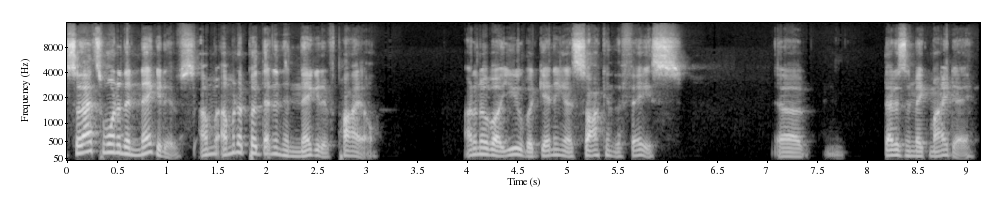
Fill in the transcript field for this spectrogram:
So that's one of the negatives. I'm, I'm going to put that in the negative pile. I don't know about you but getting a sock in the face uh that doesn't make my day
